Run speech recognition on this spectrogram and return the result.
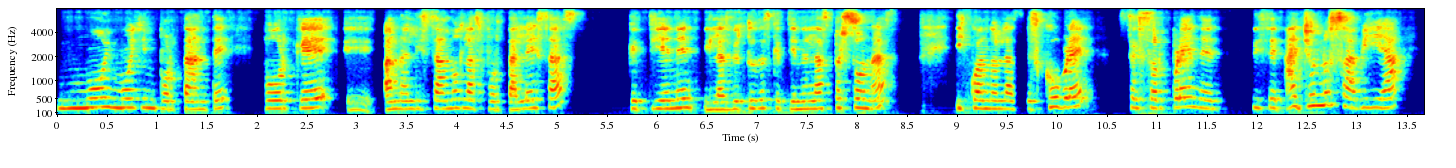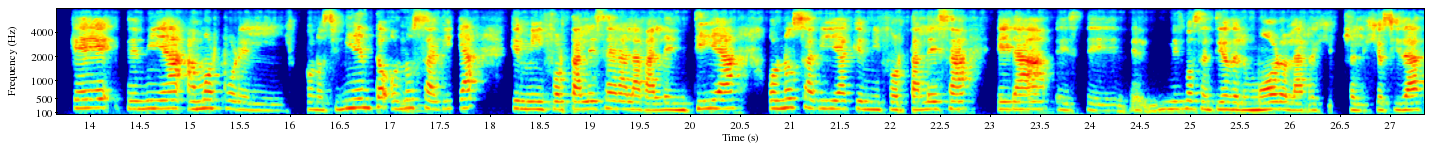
muy, muy importante porque eh, analizamos las fortalezas que tienen y las virtudes que tienen las personas y cuando las descubren se sorprenden, dicen, ah, yo no sabía que tenía amor por el conocimiento o no sabía que mi fortaleza era la valentía o no sabía que mi fortaleza era este, el mismo sentido del humor o la religiosidad,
